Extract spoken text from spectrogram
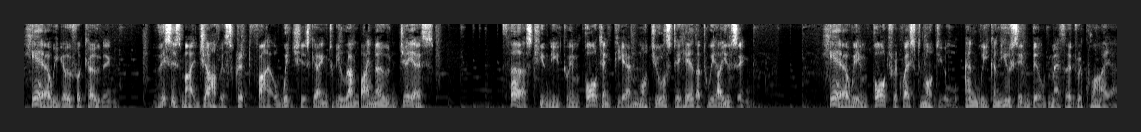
Here we go for coding. This is my JavaScript file which is going to be run by Node.js. First you need to import npm modules to here that we are using. Here we import request module and we can use in build method require.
